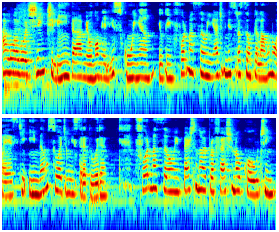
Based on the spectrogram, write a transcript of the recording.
Alô, alô, gente linda! Meu nome é Liz Cunha, eu tenho formação em administração pela UNOESC e não sou administradora, formação em Personal e Professional Coaching,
